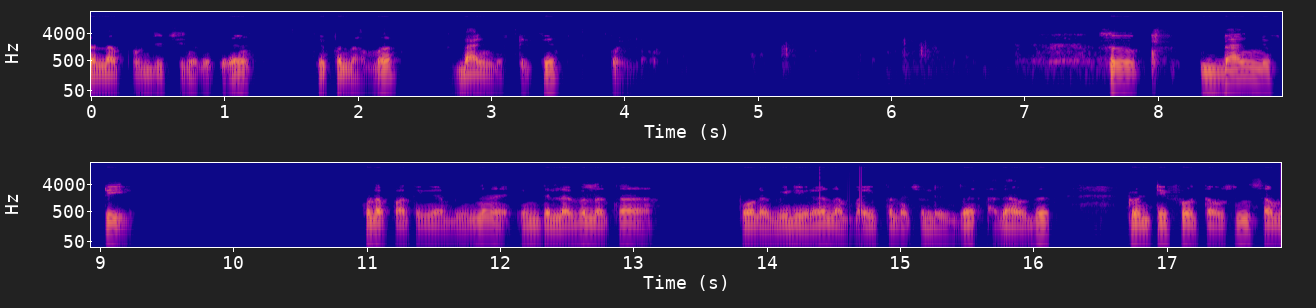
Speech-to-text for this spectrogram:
நல்லா புரிஞ்சிச்சு நினைக்கிறேன். இப்போ நாம பேங்க் நிஃப்டிக்கு போயிடலாம். ஸோ பேங்க் நிஃப்டி கூட பார்த்தீங்க அப்படின்னா இந்த லெவலில் தான் போன வீடியோவில் நான் பை பண்ண சொல்லியிருந்தேன். அதாவது twenty four thousand some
